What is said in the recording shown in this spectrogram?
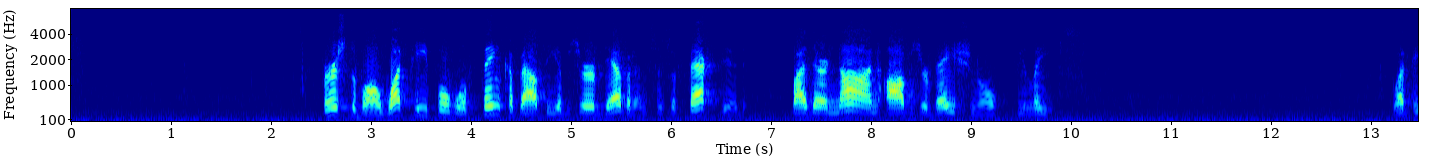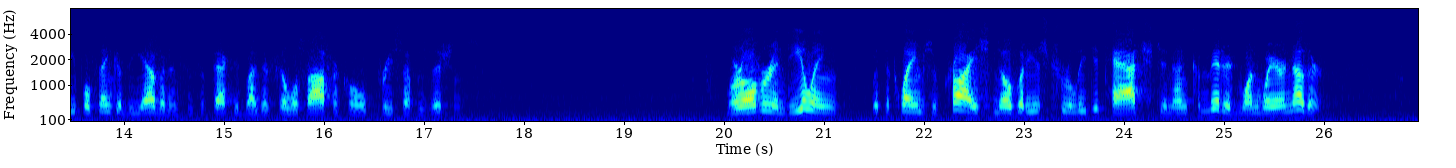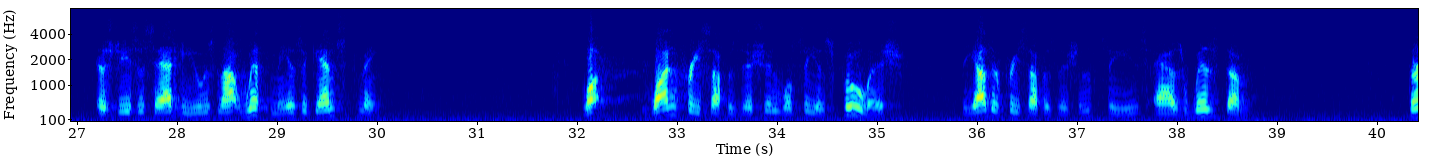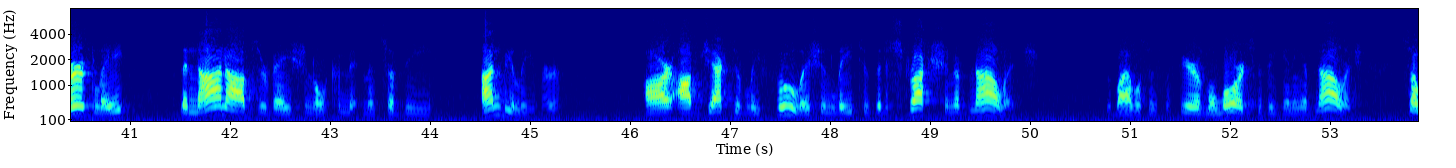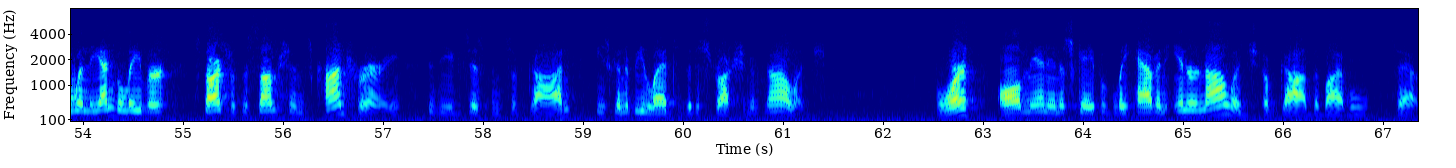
First of all, what people will think about the observed evidence is affected by their non observational beliefs. What people think of the evidence is affected by their philosophical presuppositions. Moreover, in dealing with the claims of Christ, nobody is truly detached and uncommitted one way or another. As Jesus said, He who is not with me is against me. What one presupposition will see as foolish, the other presupposition sees as wisdom. Thirdly, the non observational commitments of the unbeliever are objectively foolish and lead to the destruction of knowledge. The Bible says the fear of the Lord is the beginning of knowledge. So when the unbeliever starts with assumptions contrary to the existence of God, he's going to be led to the destruction of knowledge. Fourth, all men inescapably have an inner knowledge of God, the Bible says.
